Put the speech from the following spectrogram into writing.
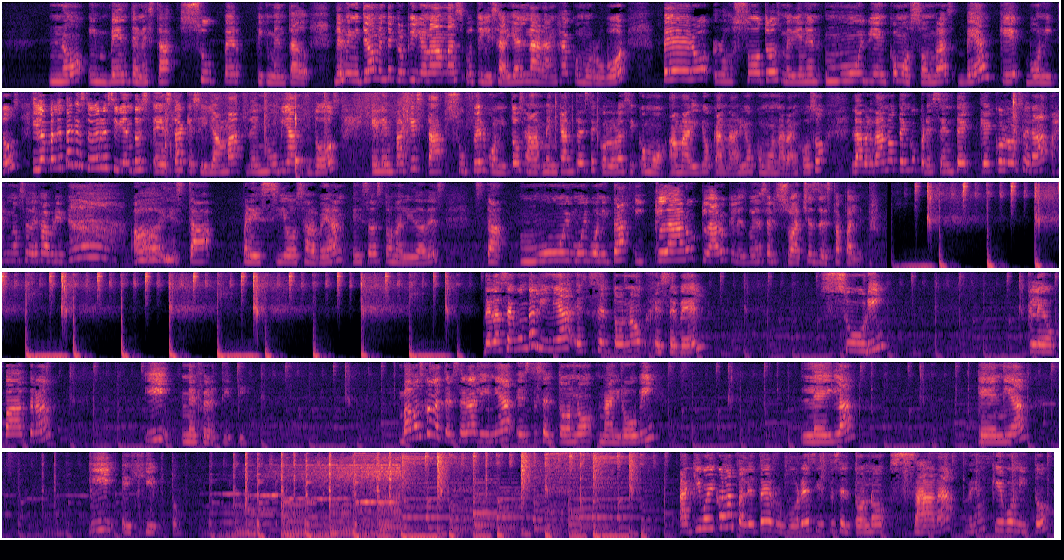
no inventen, está súper pigmentado. Definitivamente creo que yo nada más utilizaría el naranja como rubor, pero los otros me vienen muy bien como sombras. Vean qué bonitos. Y la paleta que estoy recibiendo es esta que se llama The Nubian 2. El empaque está súper bonito, o sea, me encanta este color así como amarillo canario, como naranjoso. La verdad no tengo presente qué color será. Ay, no se deja abrir. Ay, está preciosa. Vean esas tonalidades. Está muy, muy bonita. Y claro, claro que les voy a hacer swatches de esta paleta. De la segunda línea, este es el tono Jezebel, Suri, Cleopatra y Nefertiti. Vamos con la tercera línea. Este es el tono Nairobi, Leila, Kenia y Egipto. Aquí voy con la paleta de rubores y este es el tono Sara. Vean qué bonito.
